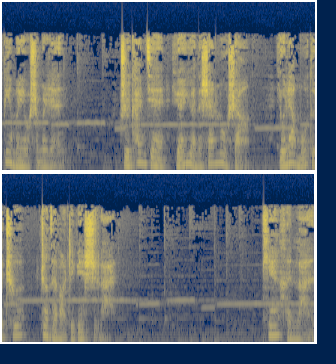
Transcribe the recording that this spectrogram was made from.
并没有什么人，只看见远远的山路上有辆摩托车正在往这边驶来。天很蓝，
